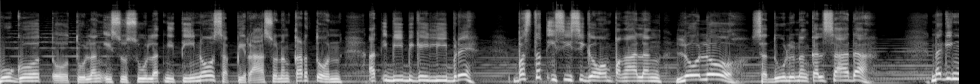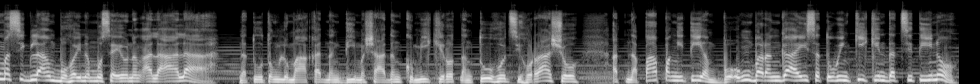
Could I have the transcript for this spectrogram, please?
hugot o tulang isusulat ni Tino sa piraso ng karton at ibibigay libre. Basta't isisigaw ang pangalang Lolo sa dulo ng kalsada. Naging masigla ang buhay ng museo ng alaala. Natutong lumakad ng di masyadang kumikirot ng tuhod si Horacio at napapangiti ang buong barangay sa tuwing kikindat si Tino.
